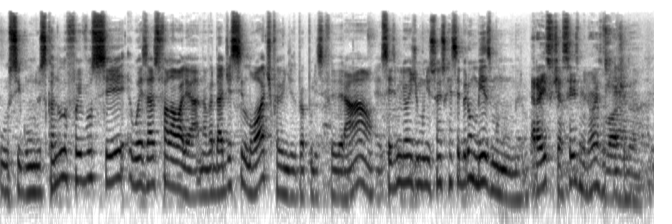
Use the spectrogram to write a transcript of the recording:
o, o, segundo escândalo foi você, o Exército falar, olha, na verdade esse lote que foi vendido para a Polícia Federal, 6 milhões de munições receberam o mesmo número. Era isso? Tinha 6 milhões no lote? É. Do...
